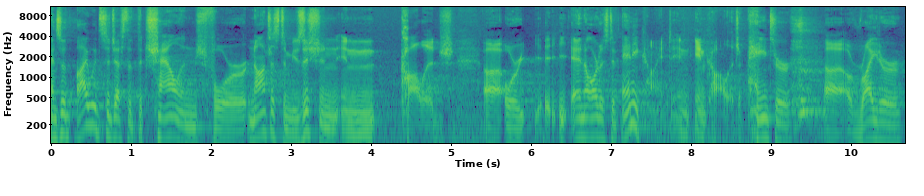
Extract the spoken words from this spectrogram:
and so I would suggest that the challenge for not just a musician in college, uh, or an artist of any kind in, in college, a painter, uh, a writer,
